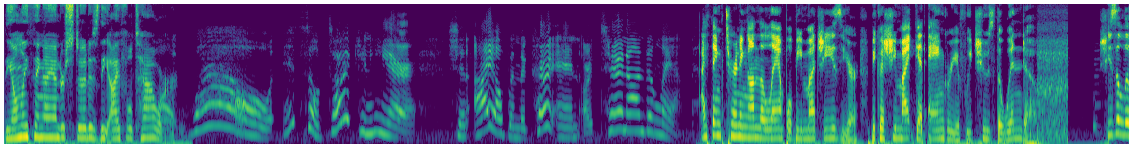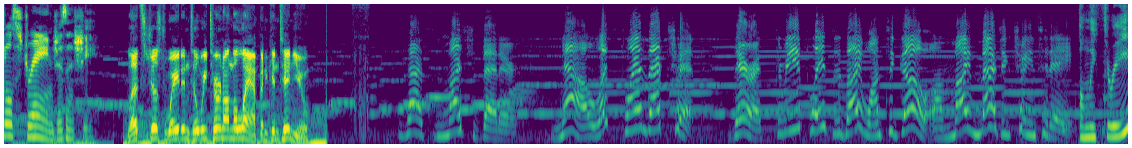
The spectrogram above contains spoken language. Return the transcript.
The only thing I understood is the Eiffel Tower. Wow, it's so dark in here. Should I open the curtain or turn on the lamp? I think turning on the lamp will be much easier because she might get angry if we choose the window. She's a little strange, isn't she? Let's just wait until we turn on the lamp and continue. That's much better. Now let's plan that trip. There are three places I want to go on my magic train today. Only three?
